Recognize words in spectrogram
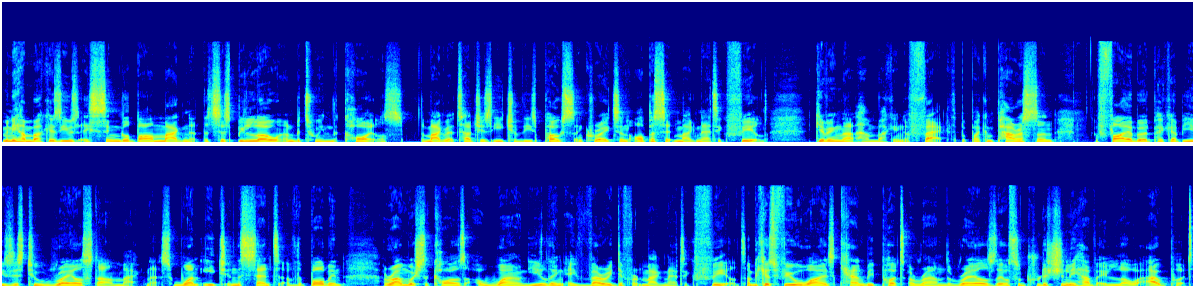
Mini humbuckers use a single bar magnet that sits below and between the coils. The magnet touches each of these posts and creates an opposite magnetic field, giving that humbucking effect. But by comparison, Firebird pickup uses two rail-style magnets, one each in the center of the bobbin, around which the coils are wound, yielding a very different magnetic field. And because fewer wires can be put around the rails, they also traditionally have a lower output,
